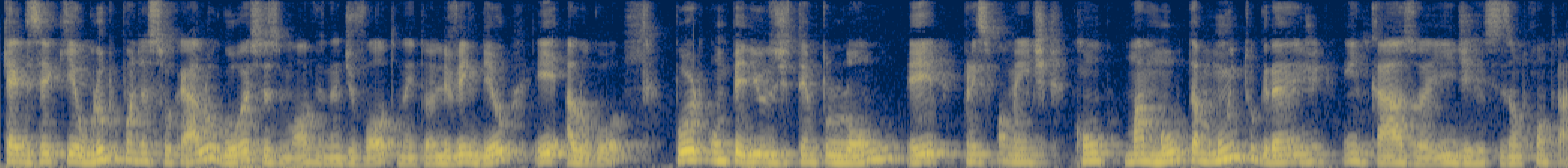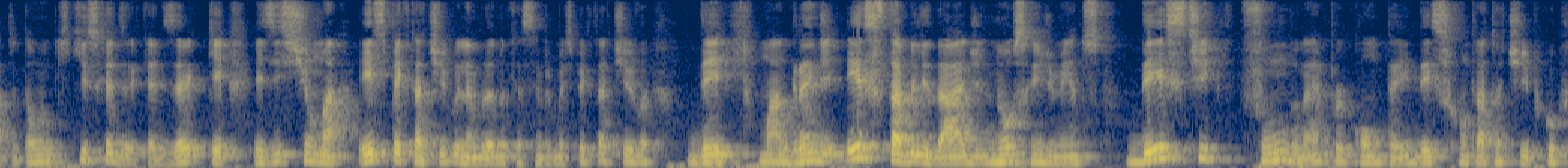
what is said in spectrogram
Quer dizer que o Grupo Pão de Açúcar alugou esses imóveis né, de volta, né, então ele vendeu e alugou por um período de tempo longo e principalmente com uma multa muito grande em caso aí de rescisão do contrato. Então, o que isso quer dizer? Quer dizer que existe uma expectativa, lembrando que é sempre uma expectativa, de uma grande estabilidade nos rendimentos deste fundo, né, por conta aí desse contrato atípico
